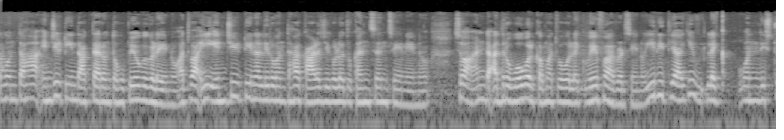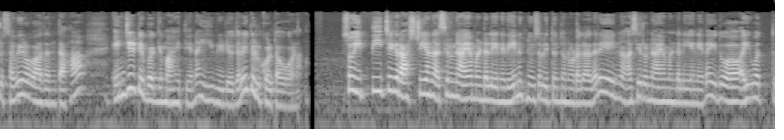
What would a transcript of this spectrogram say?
ಆಗುವಂತಹ ಎನ್ ಜಿ ಟಿಯಿಂದ ಆಗ್ತಾ ಇರುವಂಥ ಉಪಯೋಗಗಳೇನು? ಅಥವಾ ಈ ಎನ್ ಜಿ ಟಿನಲ್ಲಿರುವಂತಹ ಕಾಳಜಿಗಳು ಕನ್ಸರ್ನ್ಸ್ ಏನೇನು? ಸೊ ಆ್ಯಂಡ್ ಅದರ ಓವರ್ಕಮ್ ಅಥವಾ ಲೈಕ್ ವೇ ಫಾರ್ವರ್ಡ್ಸ್ ಏನು? ಈ ರೀತಿಯಾಗಿ ಲೈಕ್ ಒಂದಿಷ್ಟು ಸವಿರವಾದಂತಹ ಎನ್ ಬಗ್ಗೆ ಮಾಹಿತಿಯನ್ನು ಈ ವಿಡಿಯೋದಲ್ಲಿ ತಿಳ್ಕೊಳ್ತಾ ಹೋಗೋಣ. ಸೊ ಇತ್ತೀಚೆಗೆ ರಾಷ್ಟ್ರೀಯ ಹಸಿರು ನ್ಯಾಯಮಂಡಳಿ ಏನಿದೆ? ಏನಕ್ಕೆ ನ್ಯೂಸಲ್ಲಿ ಇತ್ತು ಅಂತ ನೋಡೋದಾದರೆ, ಇನ್ನು ಹಸಿರು ನ್ಯಾಯಮಂಡಳಿ ಏನಿದೆ? ಇದು ಐವತ್ತು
